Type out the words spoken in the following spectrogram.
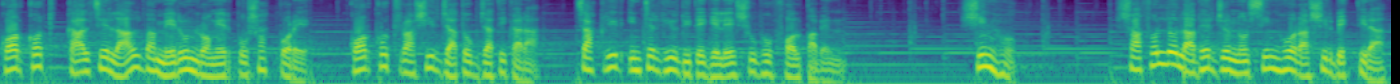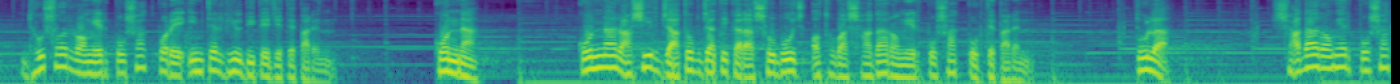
কর্কট, কালচে লাল বা মেরুন রঙের পোশাক পরে কর্কট রাশির জাতক জাতিকারা চাকরির ইন্টারভিউ দিতে গেলে শুভ ফল পাবেন। সিংহ, সাফল্য লাভের জন্য সিংহ রাশির ব্যক্তিরা ধূসর রঙের পোশাক পরে ইন্টারভিউ দিতে যেতে পারেন। কন্যা কন্যা রাশির জাতক জাতিকারা সবুজ অথবা সাদা রঙের পোশাক পরতে পারেন। তুলা। সাদা রঙের পোশাক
